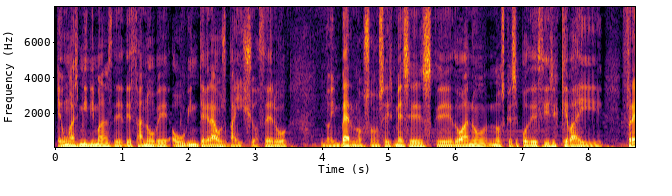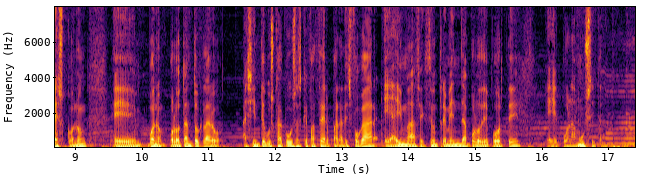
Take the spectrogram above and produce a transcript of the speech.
e unhas mínimas de 19 ou 20 graus baixo cero no inverno. Son seis meses que do ano nos que se pode dicir que vai fresco, non? Eh, bueno, polo tanto, claro, a xente busca cousas que facer para desfogar e hai unha afección tremenda polo deporte e pola música. Música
